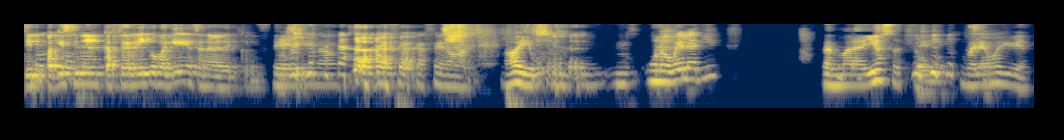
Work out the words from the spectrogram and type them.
Sí, ¿Para qué si tienen café rico? ¿Para qué se van a meter con- Sí, no, café, café. No, y u- uno huele aquí, tan maravilloso. Sí, Huele sí. muy bien.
